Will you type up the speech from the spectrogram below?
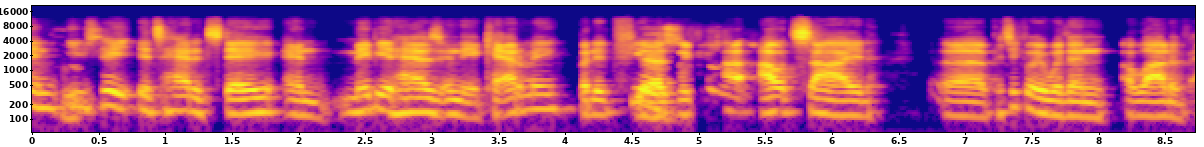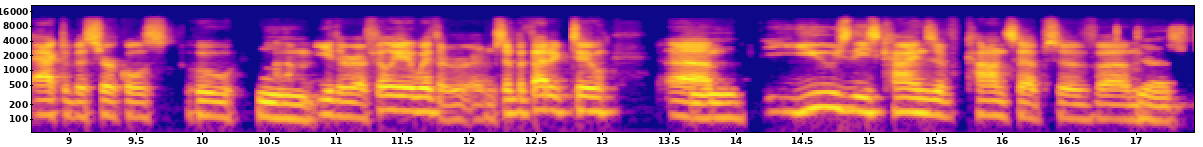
And you say it's had its day, and maybe it has in the academy, but it feels yes. like uh, outside, uh, particularly within a lot of activist circles who mm. I'm either affiliated with or I'm sympathetic to, um, mm. use these kinds of concepts of, um, yes.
